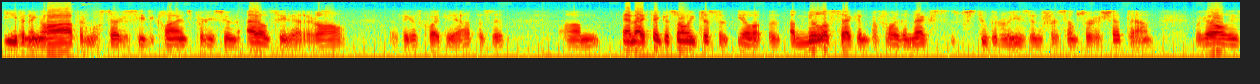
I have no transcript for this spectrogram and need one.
evening off and we'll start to see declines pretty soon. I don't see that at all. I think it's quite the opposite. Um, and I think it's only just a, you know a, a millisecond before the next stupid reason for some sort of shutdown. We got all these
